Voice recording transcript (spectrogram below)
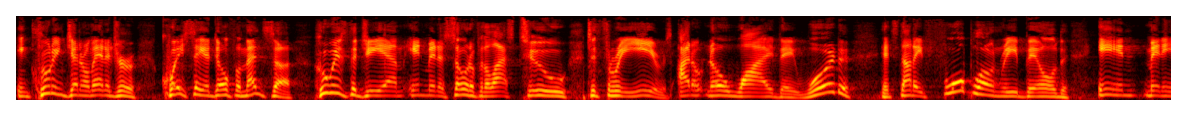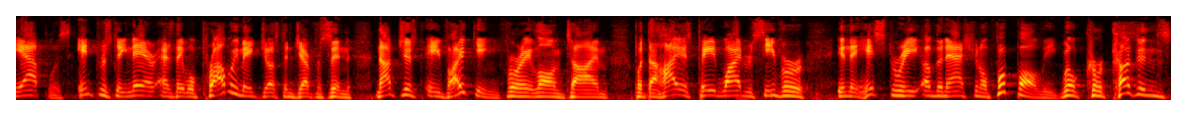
including general manager Kwesi Adofo-Mensah, who is the GM in Minnesota for the last two to three years. I don't know why they would. It's not a full blown rebuild in Minneapolis. Interesting there, as they will probably make Justin Jefferson not just a Viking for a long time, but the highest paid wide receiver in the history of the National Football League. Will Kirk Cousins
